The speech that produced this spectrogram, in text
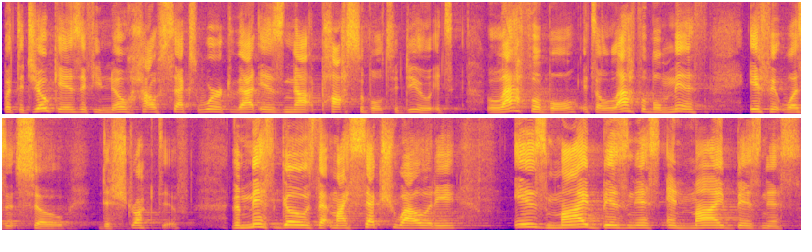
But the joke is, if you know how sex works, that is not possible to do. It's laughable, it's a laughable myth if it wasn't so destructive. The myth goes that my sexuality is my business and my business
